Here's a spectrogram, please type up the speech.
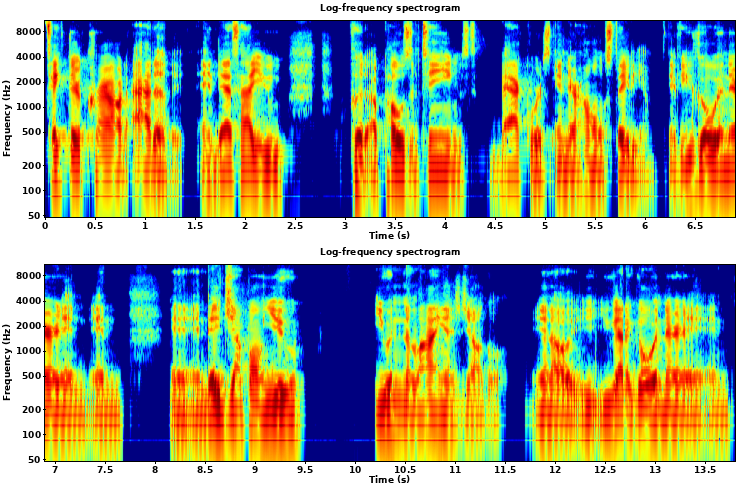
take their crowd out of it. And that's how you put opposing teams backwards in their home stadium. If you go in there and and and, they jump on you, you in the Lions jungle. You know, you, you got to go in there and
